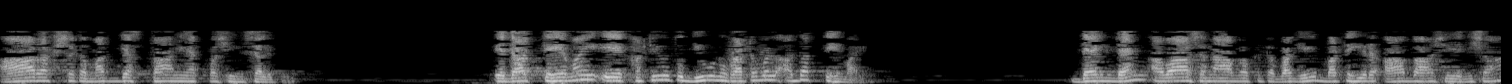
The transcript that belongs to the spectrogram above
ආරක්ෂක මධ්‍යස්ථානයක් වශයෙන් සැලකුවා. එදත් එහෙමයි ඒ කටයුතු දියුණු රටවල අදත් එහෙමයි. දැන් දැන් අවාසනාවකට වගේ බටහිර ආభాෂය නිසා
